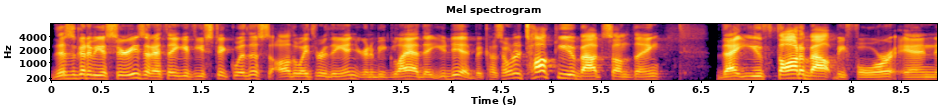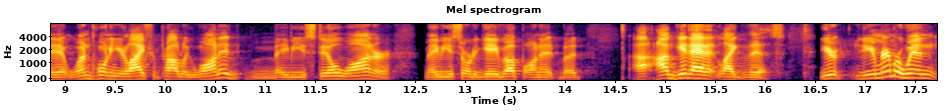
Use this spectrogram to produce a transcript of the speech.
this is going to be a series that I think if you stick with us all the way through the end, you're going to be glad that you did because I want to talk to you about something that you've thought about before, and at one point in your life you probably wanted, maybe you still want, or maybe you sort of gave up on it, but I'll get at it like this. You're, do you remember when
